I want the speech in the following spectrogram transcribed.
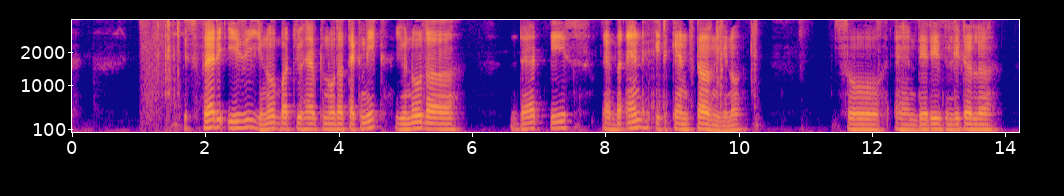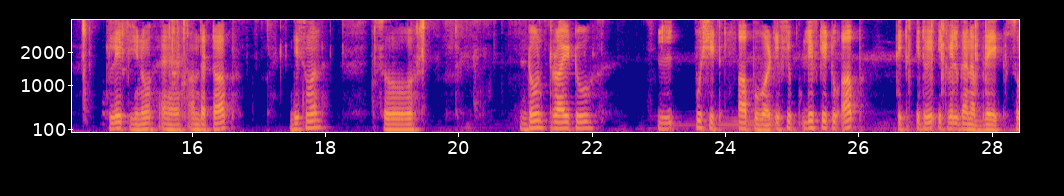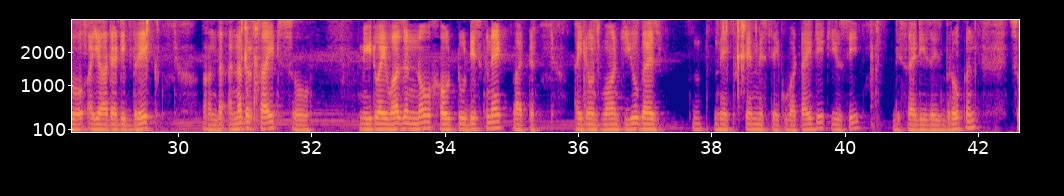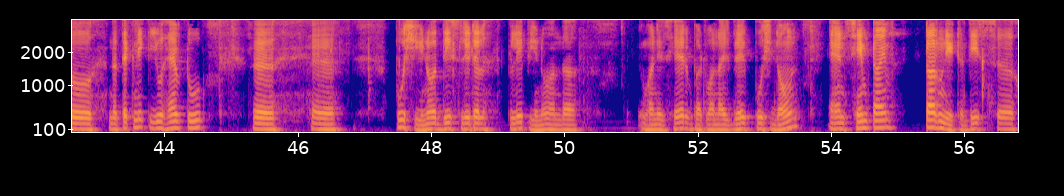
it's very easy you know but you have to know the technique. You know the that piece at the end it can turn you know. So and there is little uh, clip you know uh, on the top this one. So don't try to push it upward. If you lift it to up it it will it will gonna break. So i already break on the another side. So me too i wasn't know how to disconnect but i don't want you guys make same mistake what i did. You see this side is, is broken. So the technique you have to uh, uh, push you know this little clip you know on the one is here but one is break push down and same time turn it. This uh,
